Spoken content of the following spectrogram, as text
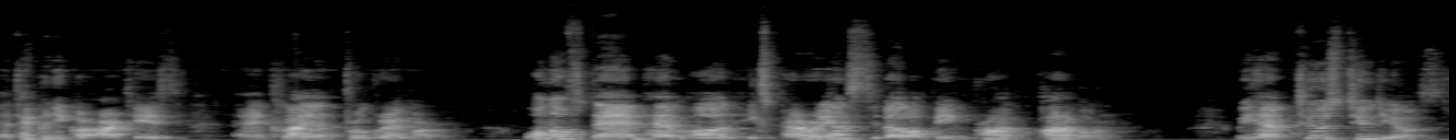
uh, technical artist, and client programmer. One of them have an experience developing Paragon. We have two studios,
